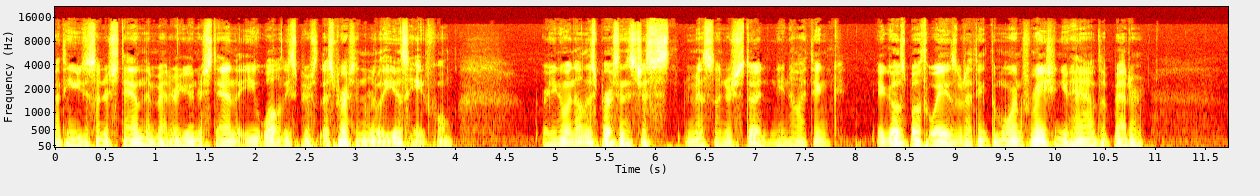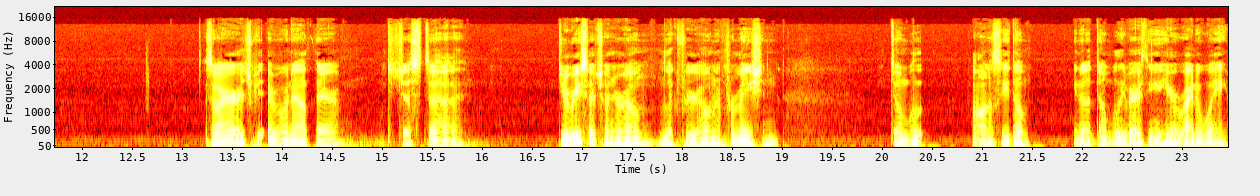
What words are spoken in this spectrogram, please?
I think you just understand them better. You understand that you well, these this person really is hateful, or you know what? No, this person is just misunderstood. You know, I think it goes both ways, but I think the more information you have, the better. So I urge everyone out there to just uh, do research on your own, look for your own information. Don't be- honestly don't you know don't believe everything you hear right away.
